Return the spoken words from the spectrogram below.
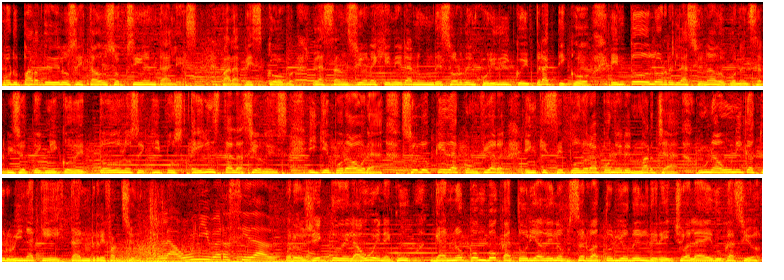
por parte de los estados occidentales. Para Peskov, las sanciones generan un desorden jurídico y práctico en todo lo relacionado con el servicio técnico de todos los equipos e instalaciones y que por ahora solo queda confiar en que se podrá poner en marcha una única turbina que está en refacción. La universidad. Proyecto de la UNQ ganó convocatoria del Observatorio del Derecho a la Educación.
